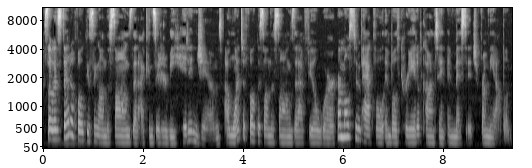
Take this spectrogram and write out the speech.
so instead of focusing on the songs that I consider to be hidden gems, I want to focus on the songs that I feel were her most impactful in both creative content and message from the album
